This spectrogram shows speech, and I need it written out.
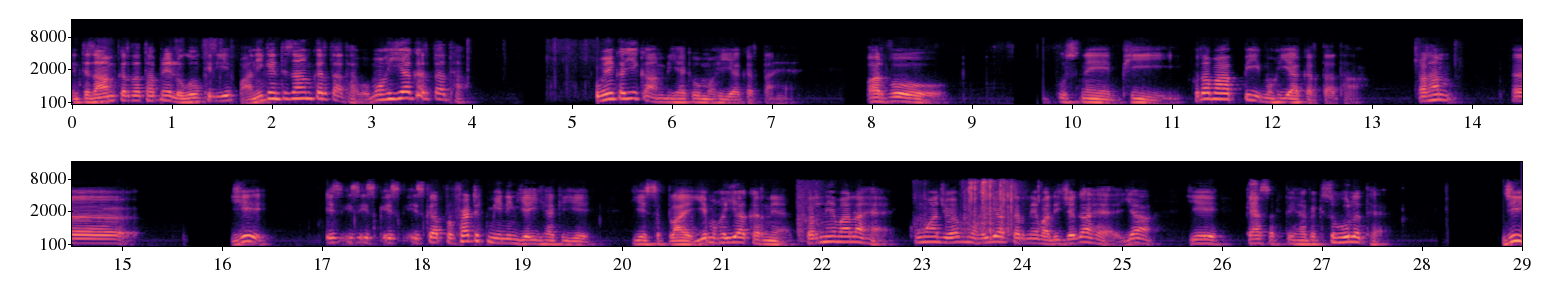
इंतज़ाम करता था अपने लोगों के लिए। पानी का इंतज़ाम करता था, वो मुहैया करता था। कुएँ का ये काम भी है कि वो मुहैया करता है। और वो उसने भी खुदा बाप भी मुहैया करता था। और हम आ, ये इस, इस, इस, इस, इसका प्रोफेटिक मीनिंग यही है कि ये ये सप्लाई ये मुहैया करने करने वाला है। कुआँ जो है मुहैया करने वाली जगह है या ये कह सकते हैं एक सहूलत है। जी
